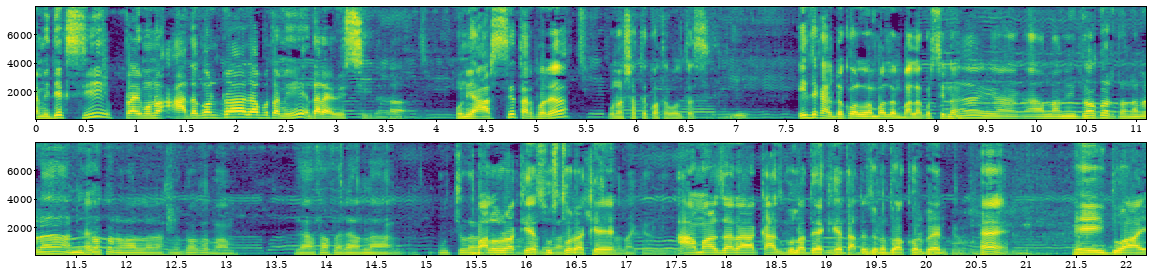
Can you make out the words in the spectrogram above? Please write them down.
আমি দেখছি প্রায় মনে হয় আধা ঘণ্টা যাবত আমি দাঁড়ায় রয়েছি। উনি আসছে তারপরে ওনার সাথে কথা বলতেছি। এই যে কাজটা করলাম বাজান বালা করছি না? আল্লাহ আমি দোয়া করতাম না বেড়া আমি দোয়া আল্লাহ রাখলে দোয়া করবাম যে আশা করে আল্লাহ উচ্চ ভালো রাখে সুস্থ রাখে। রাখে। আমার যারা কাজগুলা দেখে তাদের জন্য দোয়া করবেন। হ্যাঁ? এই দোয়ায়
